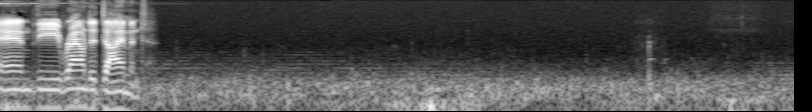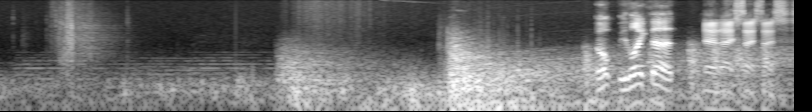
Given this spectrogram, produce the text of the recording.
and the rounded diamond. Oh, we like that. Yeah, nice, nice, nice.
